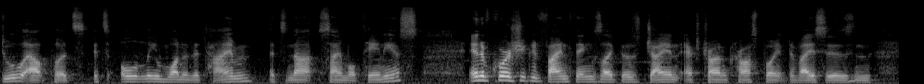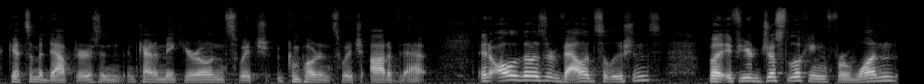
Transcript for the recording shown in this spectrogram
dual outputs, it's only one at a time, it's not simultaneous. And of course, you could find things like those giant Extron crosspoint devices and get some adapters and, and kind of make your own switch, component switch out of that. And all of those are valid solutions. But if you're just looking for one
